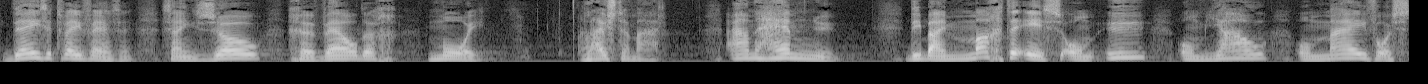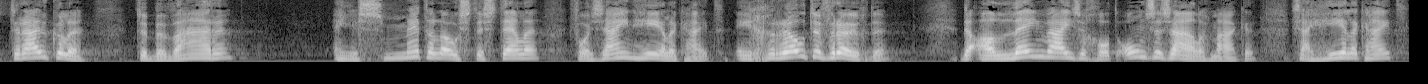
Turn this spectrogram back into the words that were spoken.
Deze twee versen zijn zo geweldig mooi. Luister maar aan Hem nu, die bij machten is om u, om jou, om mij voor struikelen te bewaren en je smetteloos te stellen voor Zijn heerlijkheid in grote vreugde. De alleenwijze God, onze zaligmaker, zij heerlijkheid,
